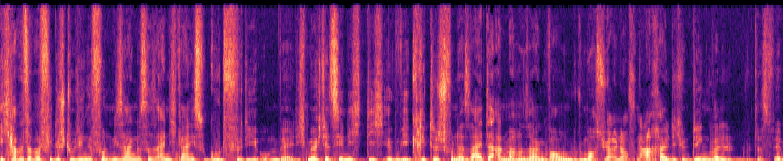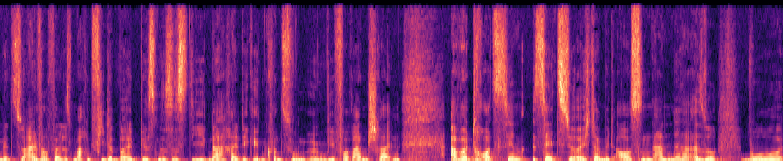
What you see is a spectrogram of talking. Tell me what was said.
Ich habe jetzt aber viele Studien gefunden, die sagen, das ist eigentlich gar nicht so gut für die Umwelt. Ich möchte jetzt hier nicht dich irgendwie kritisch von der Seite anmachen und sagen, warum du machst ja einen auf nachhaltig und Ding, weil das wäre mir jetzt zu einfach, weil das machen viele bei Businesses, die nachhaltigen Konsum irgendwie voranschreiten. Aber trotzdem setzt ihr euch damit auseinander. Also wo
